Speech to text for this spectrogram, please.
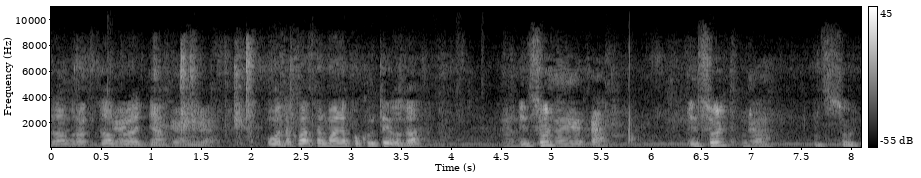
Добро, доброго дня. О, так вас нормально покрутило, да? Інсульт? Інсульт? Да. Інсульт.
